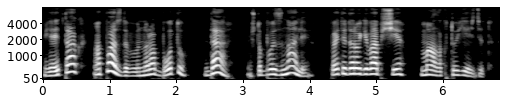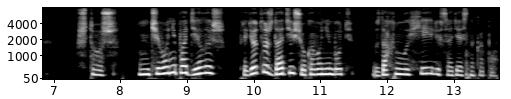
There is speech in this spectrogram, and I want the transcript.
Я и так опаздываю на работу. Да, чтобы вы знали, по этой дороге вообще мало кто ездит». «Что ж, ничего не поделаешь. Придется ждать еще кого-нибудь», — вздохнула Хейли, садясь на капот.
